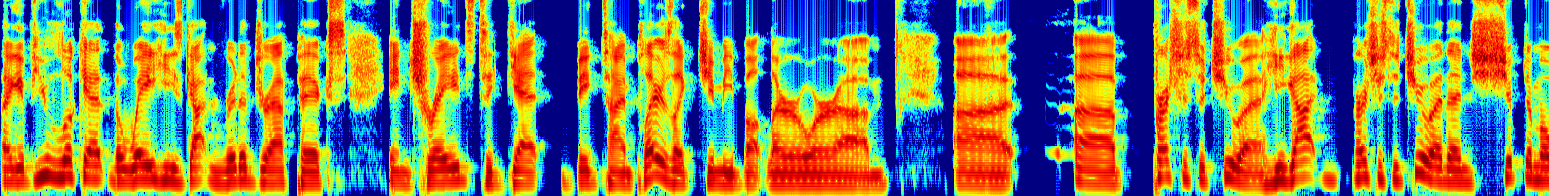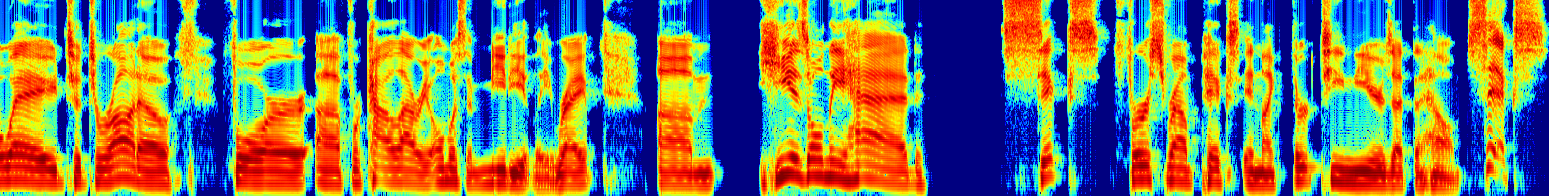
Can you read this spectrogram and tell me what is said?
Like if you look at the way he's gotten rid of draft picks in trades to get big time players like Jimmy Butler or um, uh, uh, Precious Achiuwa, he got Precious Achiuwa, and then shipped him away to Toronto for uh, for Kyle Lowry almost immediately. Right? Um, he has only had six first round picks in like 13 years at the helm. Six.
